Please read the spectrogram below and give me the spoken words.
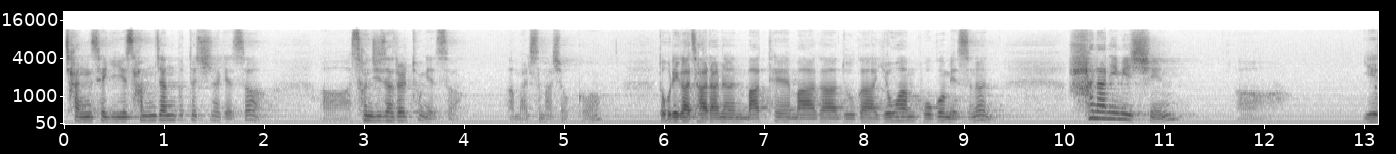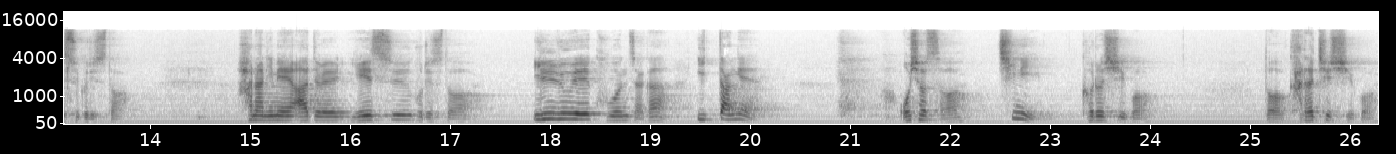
창세기 3장부터 시작해서 어, 선지자를 통해서 어, 말씀하셨고 또 우리가 잘 아는 마태, 마가, 누가, 요한 복음에서는 하나님이신 어, 예수 그리스도 하나님의 아들 예수 그리스도 인류의 구원자가 이 땅에 오셔서 친히 걸으시고 또 가르치시고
